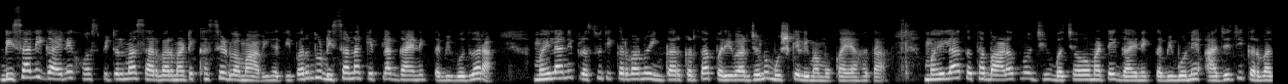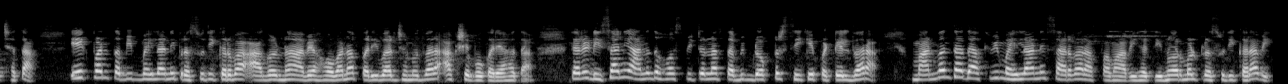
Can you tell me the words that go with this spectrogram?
ડીસાની ગાયનેક હોસ્પિટલમાં સારવાર માટે ખસેડવામાં આવી હતી, પરંતુ ડીસાના કેટલાક ગાયનેક તબીબો દ્વારા મહિલાની પ્રસૂતિ કરવાનો ઇનકાર કરતા પરિવારજનો મુશ્કેલીમાં મુકાયા હતા. મહિલા તથા બાળકનો જીવ બચાવવા માટે ગાયનેક તબીબોને આજેજી કરવા છતાં એક પણ તબીબ મહિલાની પ્રસૂતિ કરવા આગળ ન આવ્યા હોવાના પરિવારજનો દ્વારા આક્ષેપો કર્યા હતા. ત્યારે ડીસાની આનંદ હોસ્પિટલના તબીબ ડોક્ટર સી કે પટેલ દ્વારા માનવંતા દાખવી મહિલાને સારવાર આપવામાં આવી હતી. નોર્મલ પ્રસૂતિ કરાવી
